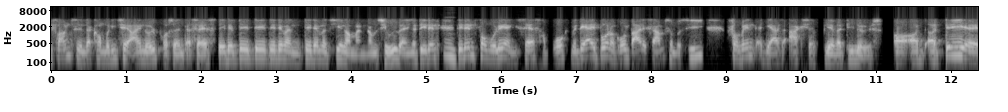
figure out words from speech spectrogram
i fremtiden, der kommer de til at eje 0% af SAS. Det er det, det, det, det, det, man, det, er det, man siger, når man, når man siger udvandring. Og det er, den, mm. det er den formulering, SAS har brugt. Men det er i bund og grund bare det samme som at sige, forvent, at jeres aktier bliver værdiløse. Og, og, og det, øh,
